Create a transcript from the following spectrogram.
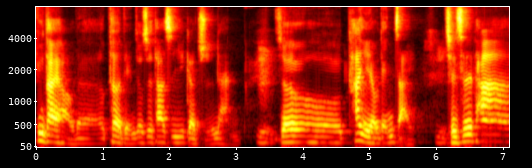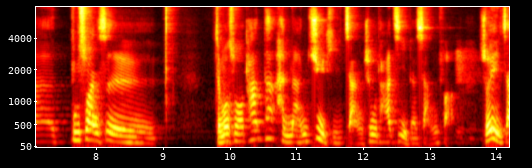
不太好的特点，就是他是一个直男，嗯，就他也有点窄，嗯，其实他不算是 怎么说，他他很难具体讲出他自己的想法，嗯，所以在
